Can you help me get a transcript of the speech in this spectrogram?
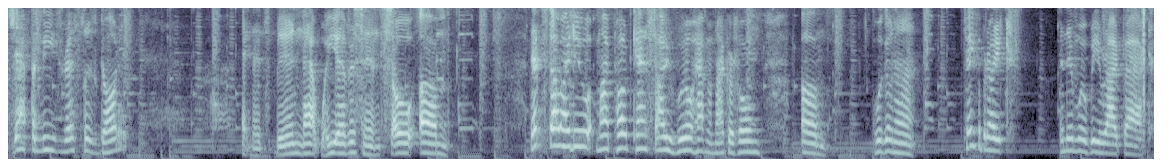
Japanese wrestlers got it. And it's been that way ever since. So, um, next time I do my podcast, I will have a microphone. Um, we're gonna take a break and then we'll be right back.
